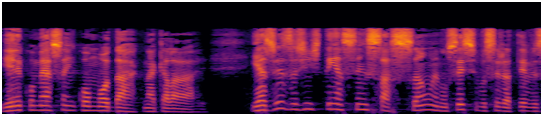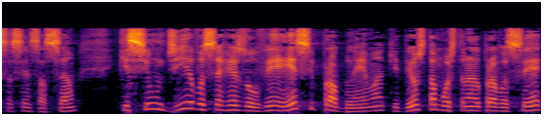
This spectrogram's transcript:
E ele começa a incomodar naquela área. E às vezes a gente tem a sensação, eu não sei se você já teve essa sensação, que se um dia você resolver esse problema que Deus está mostrando para você,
